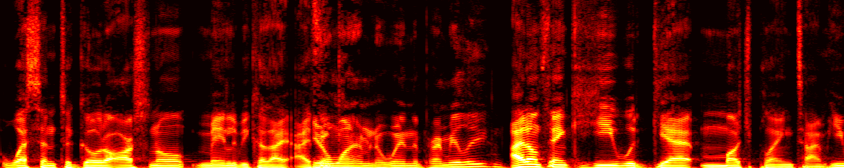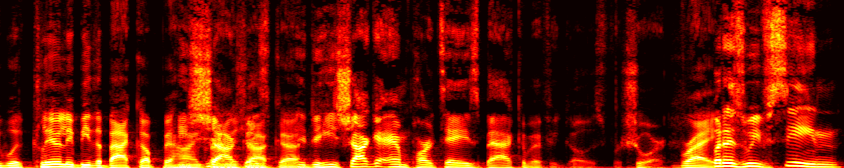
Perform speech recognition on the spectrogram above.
Weston to go to Arsenal mainly because I, I you don't want him to win the Premier League. I don't think he would get much playing time. He would clearly be the backup behind He's Xhaka. he's Xhaka and Partey's backup if he goes for sure. Right. But as we've seen,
